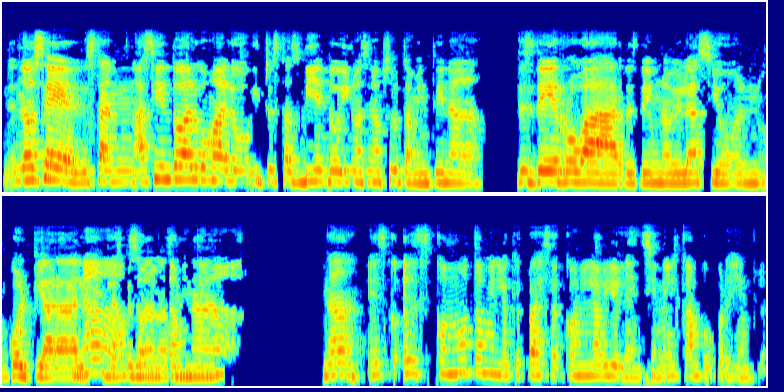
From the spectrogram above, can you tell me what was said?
no sé, están haciendo algo malo y tú estás viendo y no hacen absolutamente nada. Desde robar, desde una violación, golpear a alguien, Nada, las personas no hacen nada. nada. Nada. Es, es como también lo que pasa con la violencia en el campo, por ejemplo.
